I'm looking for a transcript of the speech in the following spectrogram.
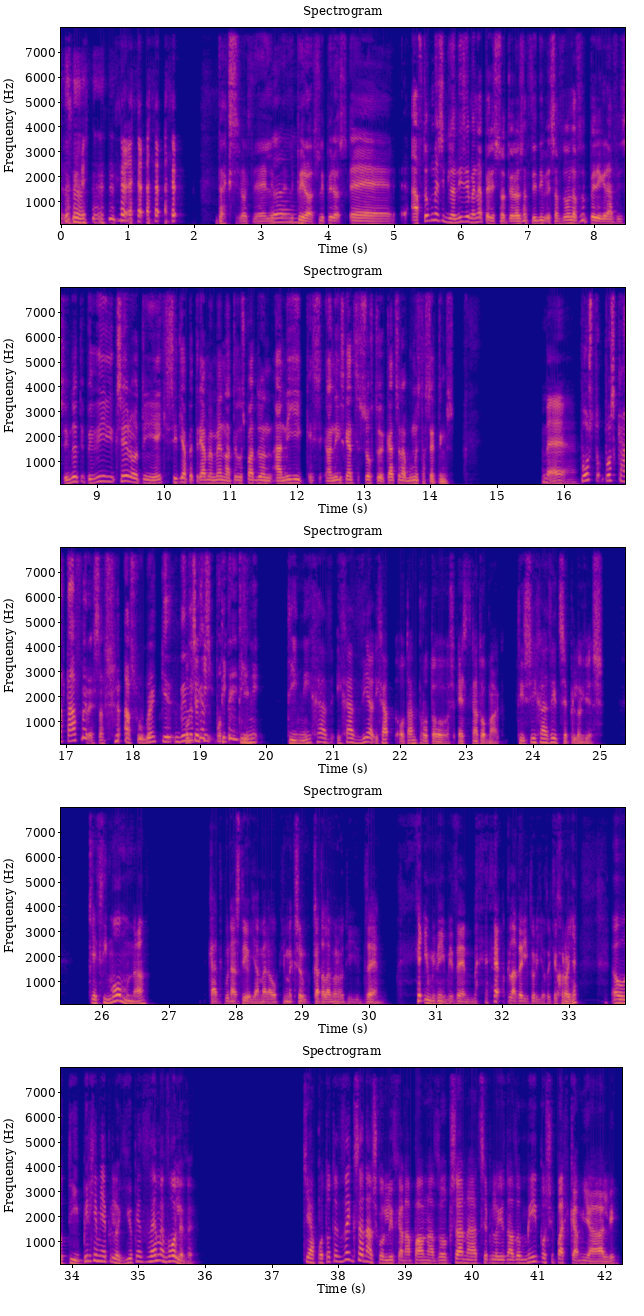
Εντάξει, όχι, ε, λυπηρός, λυπηρός. Ε, αυτό που με συγκλονίζει εμένα περισσότερο σε, αυτή, σε αυτό, όλο αυτό που περιγράφεις είναι ότι επειδή ξέρω ότι έχεις ίδια πετριά με μένα, τέλος πάντων ανοίγει, ανοίγεις κάτι σε software, κάτσε να μπούμε στα settings ναι. Πώς, το, πώς κατάφερες ας πούμε και δεν έσκασες ποτέ. Την, την, την είχα, είχα δει, είχα, όταν πρώτο έστεινα το Mac, τις είχα δει τις επιλογές. Και θυμόμουν, κάτι που είναι αστείο για μένα, όποιοι με ξέρουν καταλαβαίνω ότι δεν, η μνήμη δεν, απλά δεν λειτουργεί εδώ και χρόνια, ότι υπήρχε μια επιλογή η οποία δεν με βόλευε. Και από τότε δεν ξανασχολήθηκα να πάω να δω ξανά τις επιλογές, να δω μήπως υπάρχει καμία άλλη.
